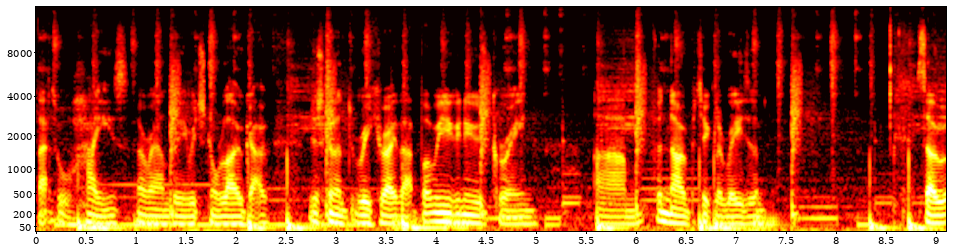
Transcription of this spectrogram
that sort of haze around the original logo, I'm just going to recreate that. But you can use green um, for no particular reason. So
